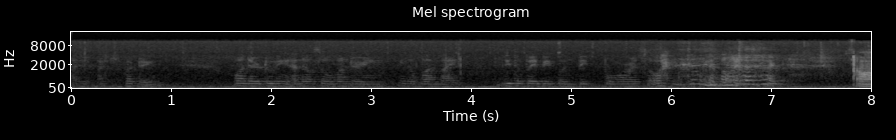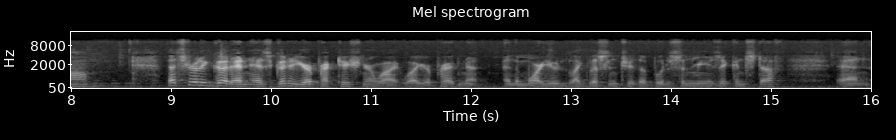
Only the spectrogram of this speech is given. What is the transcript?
I, I was wondering what they're doing, and also wondering, you know, when my little baby will be born. So you know, it's like Um, that's really good, and it's good that you're a practitioner while while you're pregnant, and the more you like listen to the Buddhist music and stuff, and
